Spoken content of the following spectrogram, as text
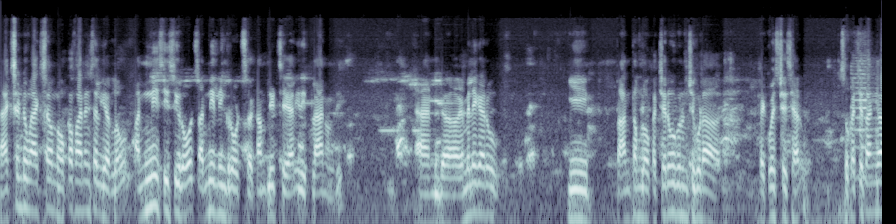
Maximum to maximum ఒక ఫైనాన్షియల్ ఇయర్లో అన్ని సీసీ రోడ్స్ అన్ని లింక్ రోడ్స్ కంప్లీట్ చేయాలి. ఇది ప్లాన్ ఉంది. అండ్ ఎమ్మెల్యే గారు ఈ ప్రాంతంలో ఒక చెరువు గురించి కూడా రిక్వెస్ట్ చేశారు. సో ఖచ్చితంగా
